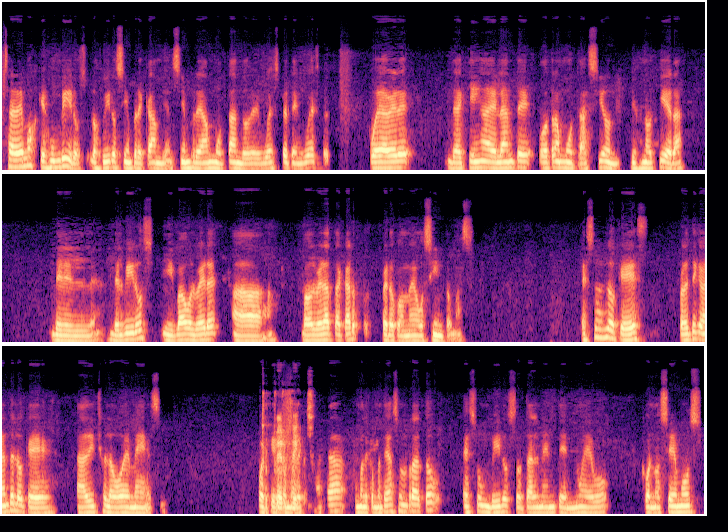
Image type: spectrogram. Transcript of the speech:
sabemos que es un virus, los virus siempre cambian, siempre van mutando de huésped en huésped. Puede haber de aquí en adelante otra mutación, Dios no quiera, del, del virus y va a volver a, va a volver a atacar, pero con nuevos síntomas. Eso es lo que es prácticamente lo que ha dicho la OMS. Porque como le, como le, comenté hace un rato, es un virus totalmente nuevo. Conocemos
